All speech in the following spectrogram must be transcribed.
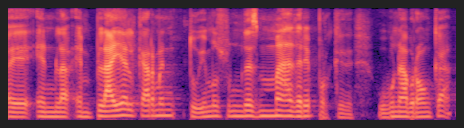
eh, en, la, en Playa del Carmen tuvimos un desmadre porque hubo una bronca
